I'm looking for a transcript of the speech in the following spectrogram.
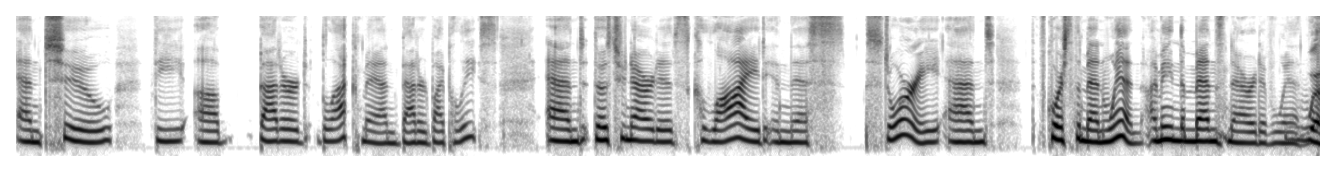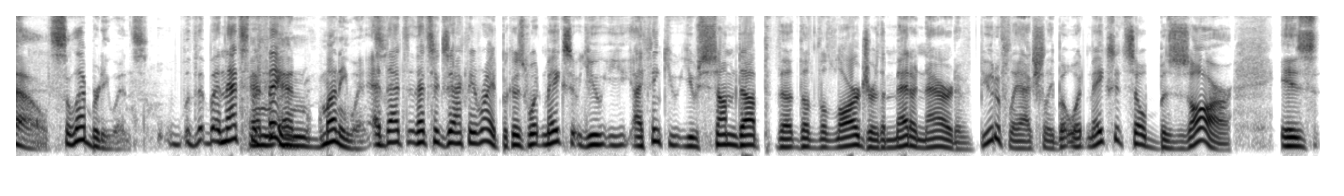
and two, the uh, battered black man battered by police. And those two narratives collide in this story. And of course, the men win. I mean, the men's narrative wins. Well, celebrity wins, and that's the and, thing. and money wins. And that's that's exactly right because what makes you, you I think you you summed up the, the the larger the meta narrative beautifully actually but what makes it so bizarre is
